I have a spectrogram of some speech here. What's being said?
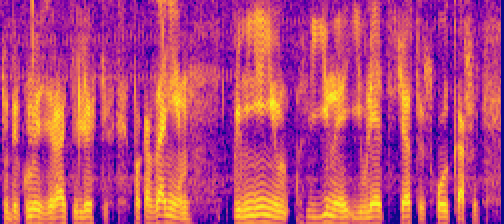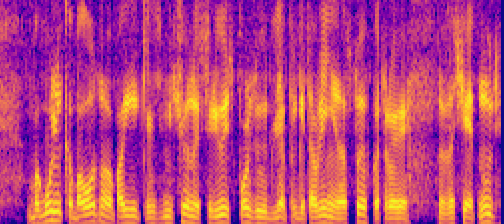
туберкулезе, раке легких. Показанием к применению лидина является частый сухой кашель. Багульника болотного погибки измельченное сырье используют для приготовления настоев, которые назначают внутрь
